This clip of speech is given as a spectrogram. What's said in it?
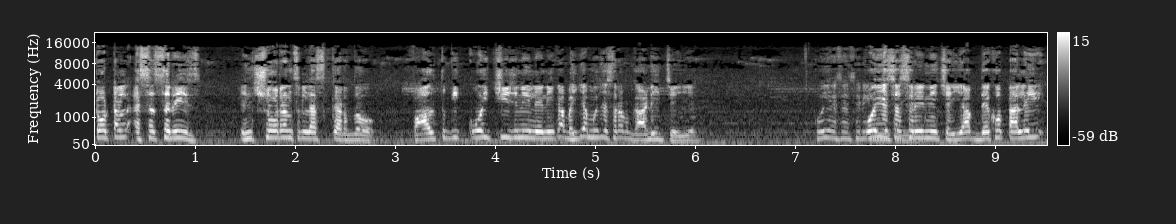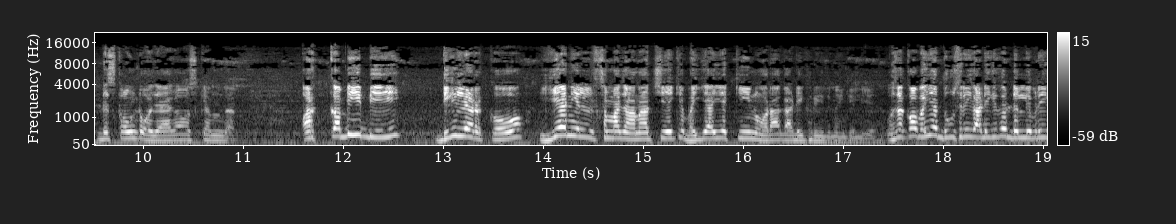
टोटल एसेसरीज इंश्योरेंस लेस कर दो। फालतू की कोई चीज़ नहीं लेनी का भैया मुझे सिर्फ़ गाड़ी चाहिए। कोई एसेसरी कोई एसेसरी नहीं चाहिए। आप देखो पहले ही डिस्काउंट हो जाएगा उसके अंदर। और कभी भी डीलर को ये नहीं समझ आना चाहिए कि भैया ये कीन हो रहा गाड़ी खरीदने के लिए। उसे कहो भैया दूसरी गाड़ी की तो डिलीवरी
